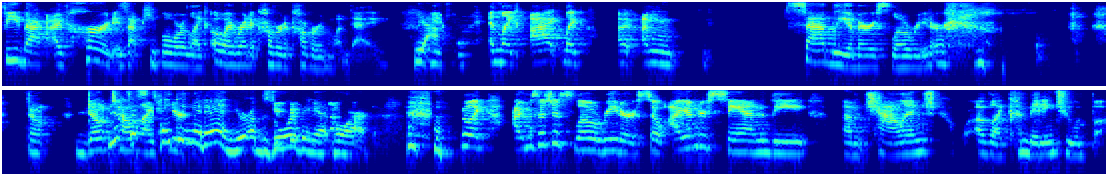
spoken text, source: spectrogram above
feedback I've heard is that people were like, "Oh, I read it cover to cover in one day." Yeah, you know? and like I like I, I'm sadly a very slow reader. don't don't You're tell just my taking peers. it in. You're absorbing it more. like I'm such a slow reader, so I understand the um, challenge of like committing to a book,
